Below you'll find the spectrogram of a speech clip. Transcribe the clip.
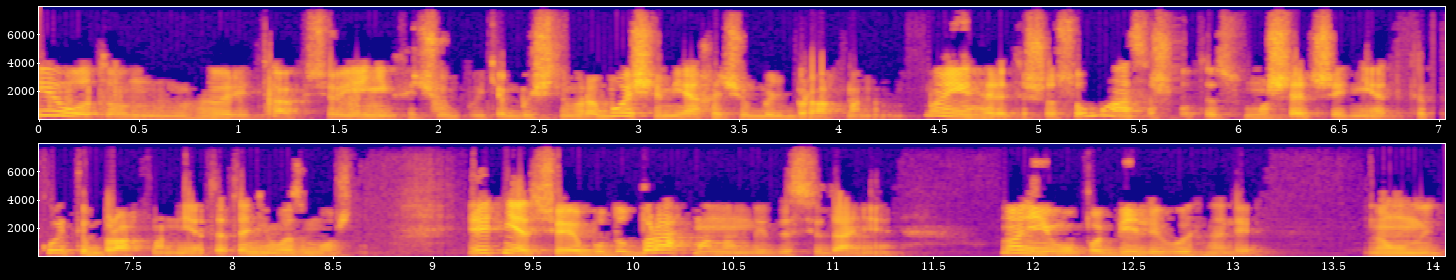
И вот он говорит, так, все, я не хочу быть обычным рабочим, я хочу быть брахманом. Ну, они говорят, ты что, с ума сошел, ты сумасшедший? Нет, какой ты брахман? Нет, это невозможно. Говорит, нет, все, я буду брахманом и до свидания. Но они его побили, выгнали. Но он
